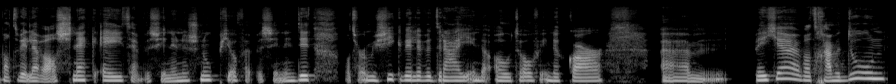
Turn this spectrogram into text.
wat willen we als snack eten? Hebben we zin in een snoepje of hebben we zin in dit? Wat voor muziek willen we draaien in de auto of in de car? Um, weet je, wat gaan we doen?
